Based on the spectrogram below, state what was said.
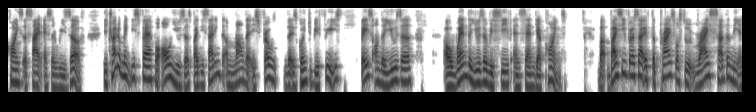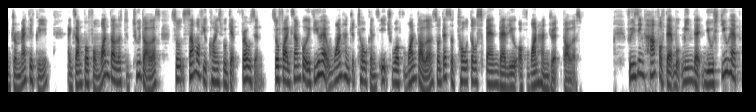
coins aside as a reserve. They try to make this fair for all users by deciding the amount that is froze that is going to be freezed based on the user or when the user receive and send their coins. But vice versa, if the price was to rise suddenly and dramatically, example from $1 to $2, so some of your coins will get frozen. So for example, if you had 100 tokens, each worth $1, so that's a total spend value of $100. Freezing half of that would mean that you still have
